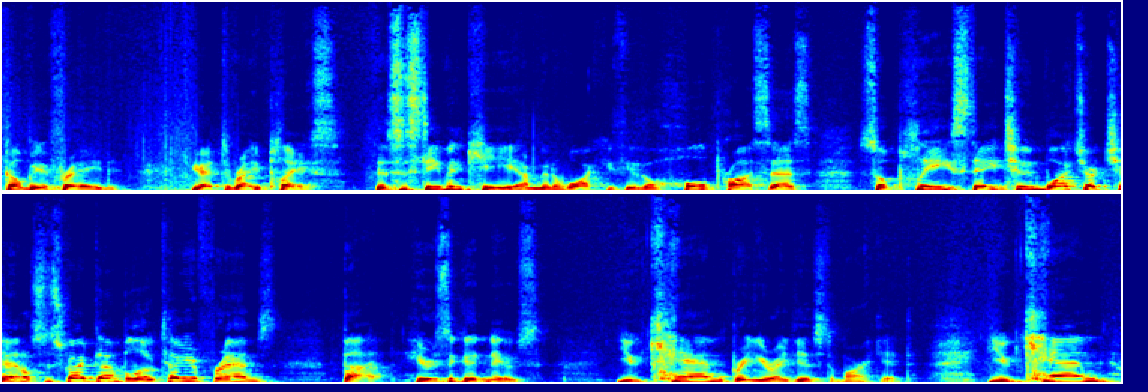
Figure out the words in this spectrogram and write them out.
Don't be afraid. You're at the right place. This is Stephen Key. I'm going to walk you through the whole process. So please stay tuned, watch our channel, subscribe down below, tell your friends. But here's the good news you can bring your ideas to market. You can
